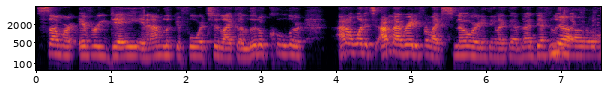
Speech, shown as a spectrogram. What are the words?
summer every day, and I'm looking forward to like a little cooler. I don't want it to, I'm not ready for like snow or anything like that, but I definitely no. like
